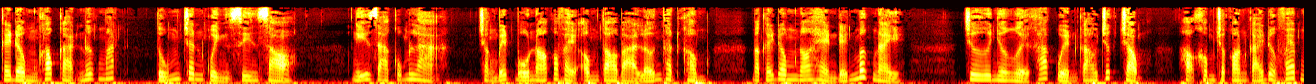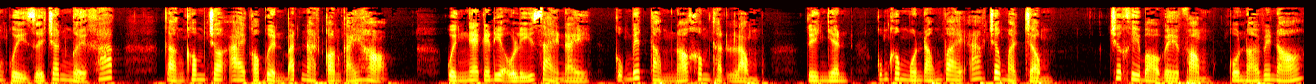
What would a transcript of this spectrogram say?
Cây đồng khóc cạn nước mắt, Túm chân Quỳnh xin sỏ. Nghĩ ra cũng lạ. Chẳng biết bố nó có phải ông to bà lớn thật không, Mà cái đông nó hèn đến mức này. Chứ như người khác quyền cao chức trọng, Họ không cho con cái được phép quỷ dưới chân người khác, Càng không cho ai có quyền bắt nạt con cái họ. Quỳnh nghe cái điệu lý giải này, Cũng biết Tòng nó không thật lòng. Tuy nhiên, cũng không muốn đóng vai ác trước mặt chồng. Trước khi bỏ về phòng, Cô nói với nó,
